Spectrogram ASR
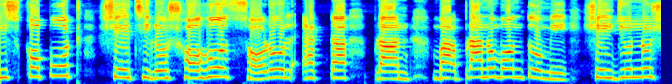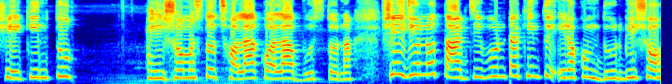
নিষ্কপট সে ছিল সহজ সরল একটা প্রাণ, বা প্রাণবন্ত মেয়ে। সেই জন্য সে কিন্তু এই সমস্ত ছলা কলা বুঝতো না। সেই জন্য তার জীবনটা কিন্তু এরকম দুর্বিষহ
